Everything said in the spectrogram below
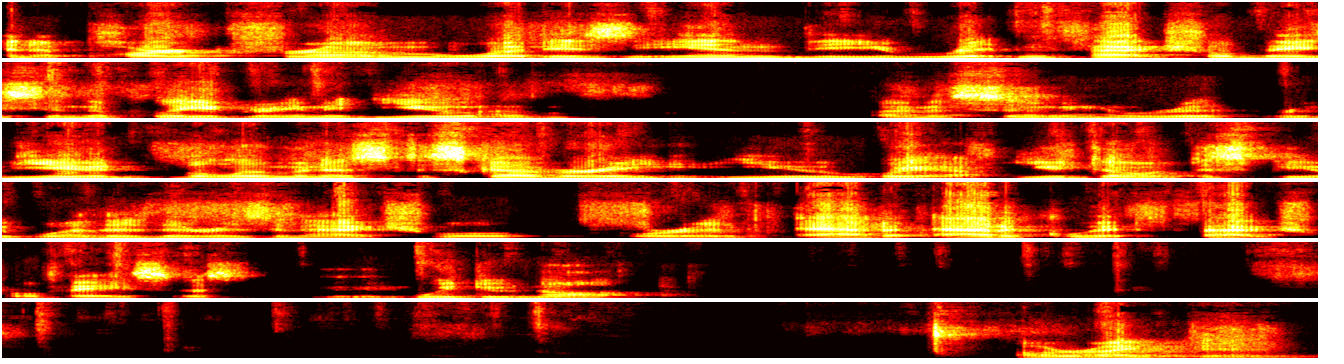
And apart from what is in the written factual base in the plea agreement, you have, I'm assuming, re- reviewed voluminous discovery. You, We have. you don't dispute whether there is an actual or an ad- adequate factual basis. We do not. All right, then.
